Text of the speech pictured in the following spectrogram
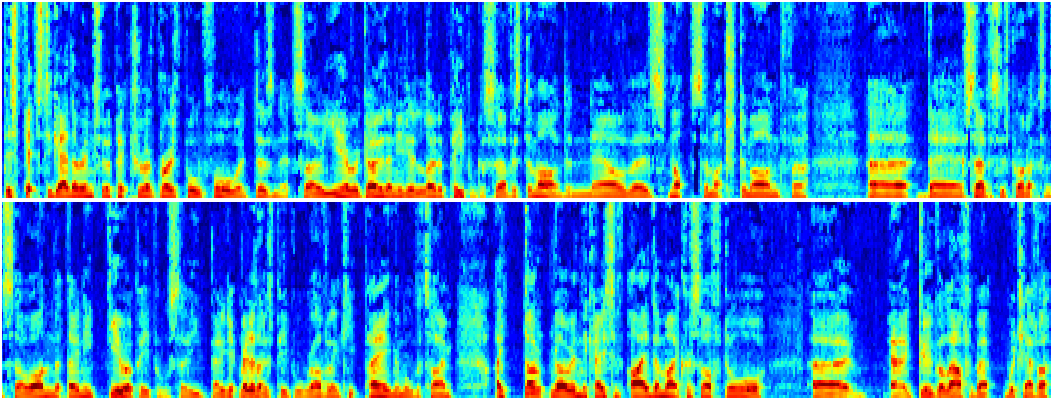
This fits together into a picture of growth pulled forward, doesn't it? So a year ago, they needed a load of people to service demand, and now there's not so much demand for uh, their services, products, and so on that they need fewer people. So you better get rid of those people rather than keep paying them all the time. I don't know in the case of either Microsoft or uh, uh, Google, Alphabet, whichever,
